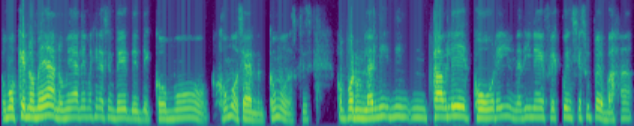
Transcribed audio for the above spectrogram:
como que no me da, no me da la imaginación de, de, de cómo, cómo, o sea, cómo, es que es como por un, un, cable de cobre y una línea de frecuencia súper baja,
